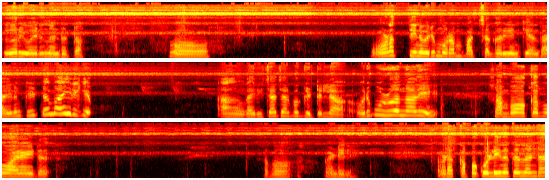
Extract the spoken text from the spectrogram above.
കയറി വരുന്നുണ്ട് കേട്ടോ ഓ ഓണത്തിന് ഒരു മുറം പച്ചക്കറി എനിക്ക് എന്തായാലും കിട്ടുമായിരിക്കും. അഹങ്കരിച്ചാൽ ചിലപ്പോൾ കിട്ടില്ല. ഒരു പുഴു വന്നാതെ സംഭവമൊക്കെ പോകാനായിട്ട് അപ്പോൾ കണ്ടില്ലേ? അവിടെ കപ്പക്കൊള്ളി നിൽക്കുന്നുണ്ട്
